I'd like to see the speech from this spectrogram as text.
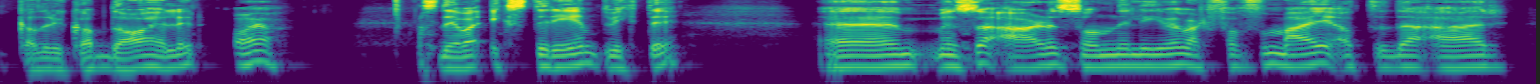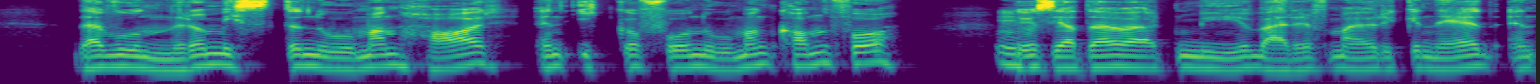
ikke hadde rykka opp da heller. Oh, ja. Så det var ekstremt viktig. Eh, men så er det sånn i livet, i hvert fall for meg, at det er, det er vondere å miste noe man har, enn ikke å få noe man kan få. Det vil si at det har vært mye verre for meg å rykke ned enn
